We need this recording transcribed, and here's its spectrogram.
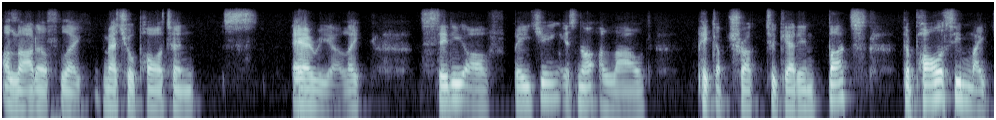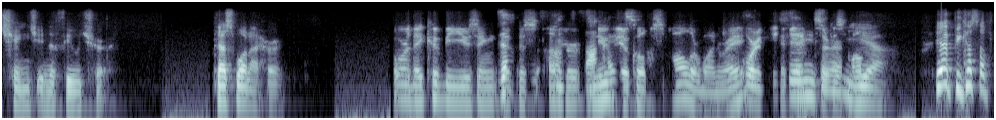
a lot of like metropolitan area. Like city of Beijing is not allowed pickup truck to get in, but the policy might change in the future. That's what I heard. Or they could be using that this other size? new vehicle, smaller one, right? Or emissions, or small- Yeah, yeah, because of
